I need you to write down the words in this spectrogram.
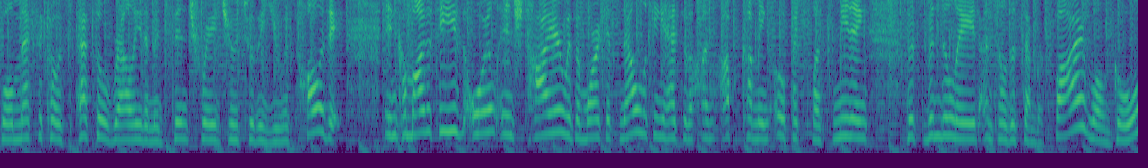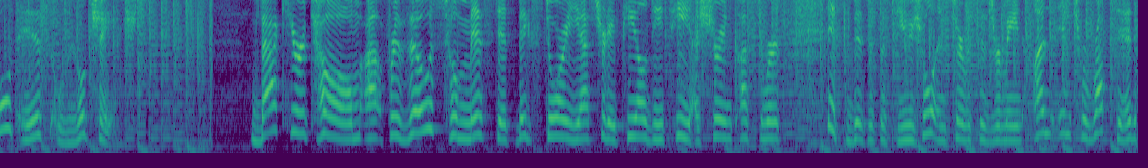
while Mexico's peso rallied amid thin trade due to the U.S. holiday. In commodities, oil inched higher, with the market now looking ahead to the upcoming OPEC Plus meeting that's been delayed until December 5, while gold is little changed. Back here at home, uh, for those who missed it, big story yesterday PLDT assuring customers it's business as usual and services remain uninterrupted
